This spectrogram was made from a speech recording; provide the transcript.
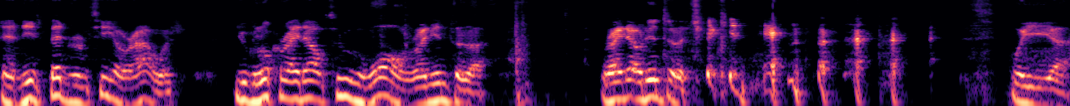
and these bedrooms here are ours. You can look right out through the wall, right into the right out into the chicken pen. we, uh,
